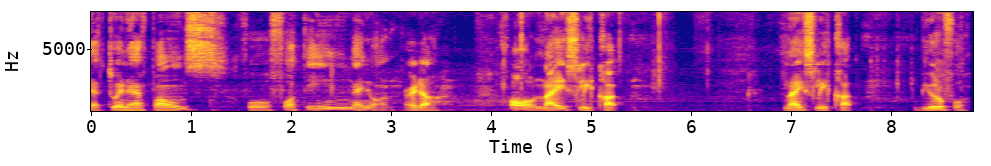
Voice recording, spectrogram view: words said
Yeah, two and a half pounds for fourteen ninety one. Right there. Oh, nicely cut. Nicely cut. Beautiful.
